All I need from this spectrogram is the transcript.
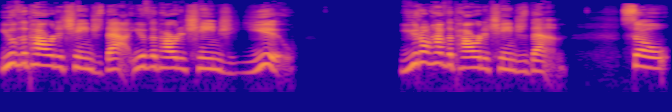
You have the power to change that. You have the power to change you. You don't have the power to change them. So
